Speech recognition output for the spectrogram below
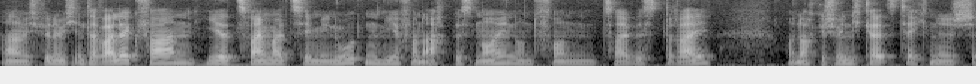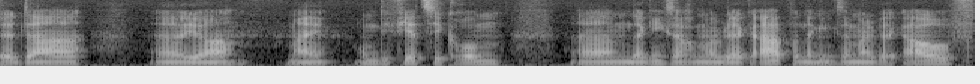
Ähm, ich bin nämlich Intervalle gefahren. Hier zweimal 10 Minuten. Hier von 8 bis 9 und von 2 bis 3. Und auch geschwindigkeitstechnisch äh, da äh, ja, mal um die 40 rum. Ähm, da ging es auch immer bergab und dann ging es einmal bergauf.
